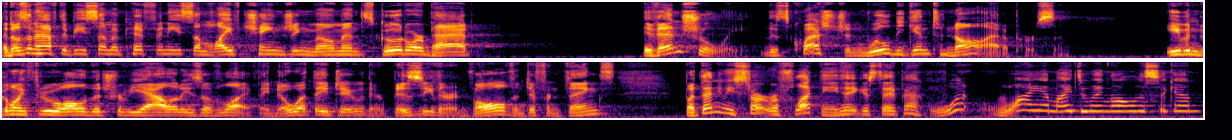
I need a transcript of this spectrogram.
It doesn't have to be some epiphany, some life changing moments, good or bad. Eventually, this question will begin to gnaw at a person even going through all of the trivialities of life. They know what they do, they're busy, they're involved in different things. But then you start reflecting, you take a step back. What why am I doing all this again?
